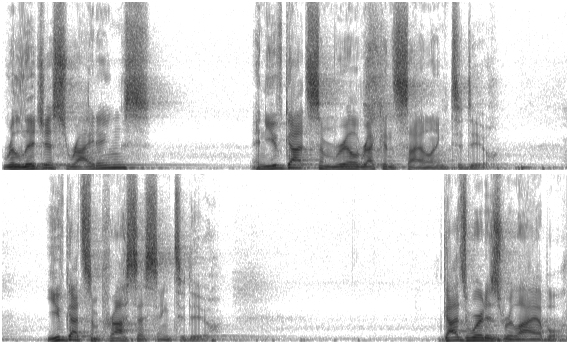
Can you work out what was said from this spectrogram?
religious writings, and you've got some real reconciling to do. You've got some processing to do. God's word is reliable.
